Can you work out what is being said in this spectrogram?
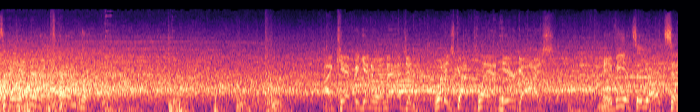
say into the table. I can't begin to imagine what he's got planned here, guys. Maybe it's a yard sale.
